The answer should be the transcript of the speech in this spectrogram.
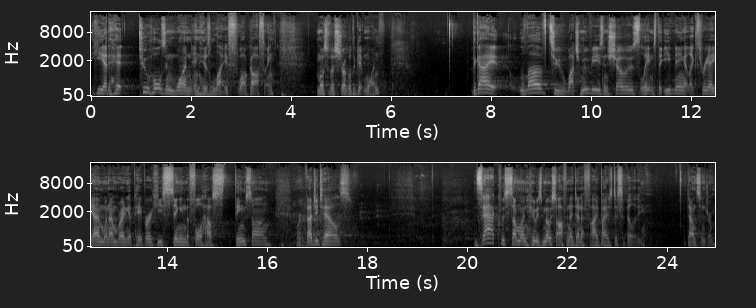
He had hit two holes in one in his life while golfing. Most of us struggle to get one. The guy loved to watch movies and shows late into the evening at like 3 a.m. when I'm writing a paper. He's singing the Full House theme song or to Veggie Tales. Zach was someone who is most often identified by his disability, Down syndrome.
